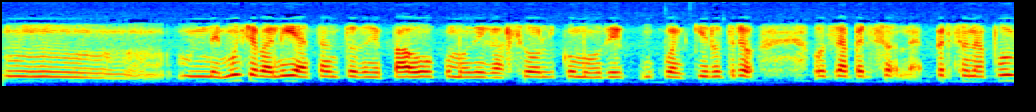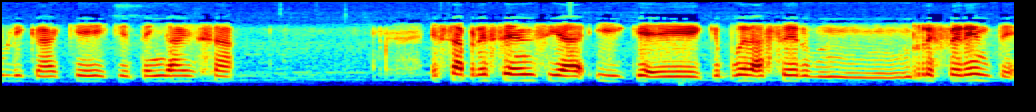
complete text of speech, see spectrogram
mm, de mucha valía, tanto de Pau como de Gasol, como de cualquier otro, otra persona, persona pública que, que tenga esa esa presencia y que, que pueda ser mm, referente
